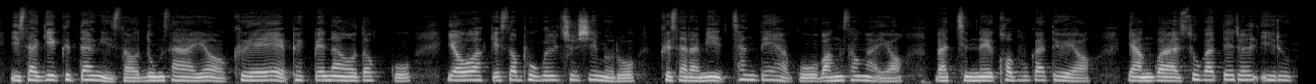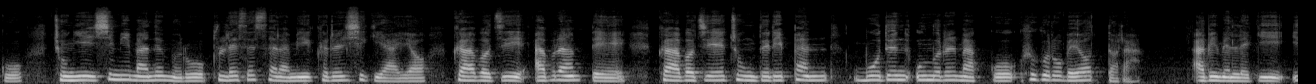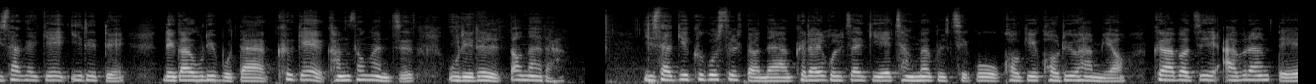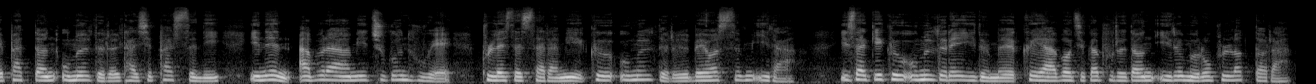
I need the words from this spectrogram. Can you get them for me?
이삭이 그 땅에서 농사하여 그 해에 백배나 얻었고 여호와께서 복을 주심으로 그 사람이 창대하고 왕성하여 마침내 거부가 되어 양과 소가 때를 이루고 종이 심이 많음으로 블레셋 사람이 그를 시기하여 그 아버지 아브라함 때에 그 아버지의 종들이 판 모든 우물을 막고 흙으로 메웠더라. 아비멜렉이 이삭에게 이르되 내가 우리보다 크게 강성한즉 우리를 떠나라. 이삭이 그곳을 떠나 그랄 골짜기에 장막을 치고 거기 거류하며 그 아버지 아브라함 때에 팠던 우물들을 다시 팠으니 이는 아브라함이 죽은 후에 블레셋 사람이 그 우물들을 메웠음이라. 이삭이 그 우물들의 이름을 그의 아버지가 부르던 이름으로 불렀더라.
